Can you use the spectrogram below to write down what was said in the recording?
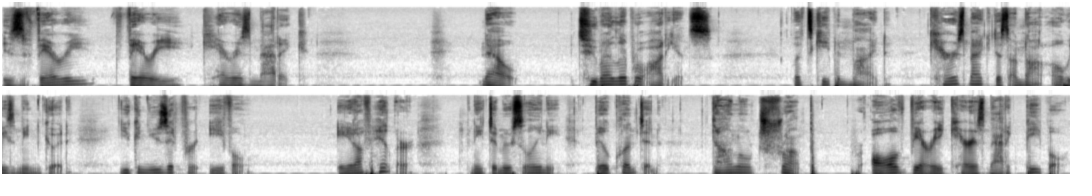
is very, very charismatic. Now, to my liberal audience, let's keep in mind charismatic does not always mean good. You can use it for evil. Adolf Hitler, Benito Mussolini, Bill Clinton, Donald Trump were all very charismatic people.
